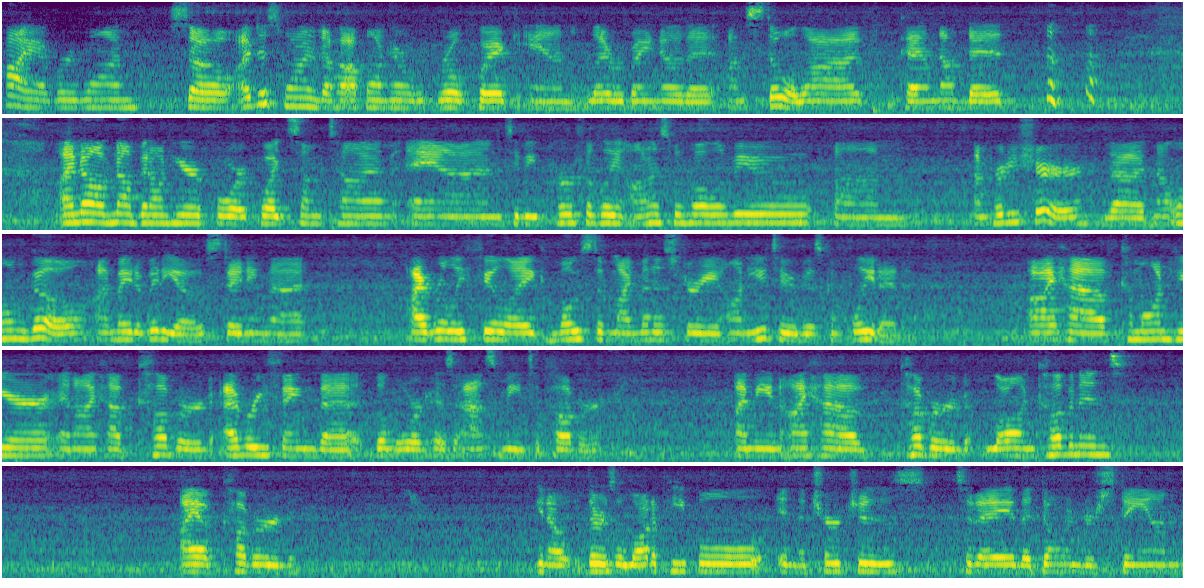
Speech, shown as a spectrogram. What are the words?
Hi everyone. So I just wanted to hop on here real quick and let everybody know that I'm still alive. Okay, I'm not dead. I know I've not been on here for quite some time, and to be perfectly honest with all of you, um, I'm pretty sure that not long ago I made a video stating that I really feel like most of my ministry on YouTube is completed. I have come on here and I have covered everything that the Lord has asked me to cover. I mean, I have covered law and covenant. I have covered, you know, there's a lot of people in the churches today that don't understand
